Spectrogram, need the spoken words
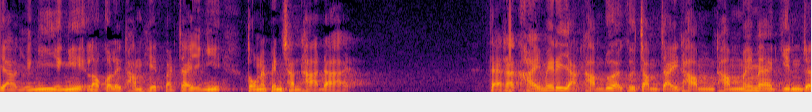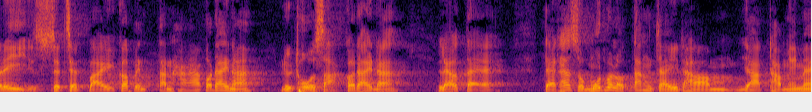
อยากอย่างนี้อย่างนี้ เราก็เลยทำเหตุปัจจัยอย่างนี้ ตรงนั้นเป็นฉันทะได้ แต่ถ้าใครไม่ได้อยากทำด้วย คือจำใจทำทำให้แม่กินจะได้เสร็จเสร็จไป ก็เป็นตัณหาก็ได้นะ หรือโทสะก็ได้นะ แล้วแต่ แต่ถ้าสมมุติว่าเราตั้งใจทำอยากทำให้แม่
